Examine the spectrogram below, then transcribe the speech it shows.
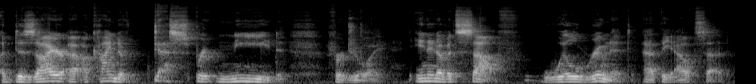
a desire, a kind of desperate need for joy, in and of itself, will ruin it at the outset.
